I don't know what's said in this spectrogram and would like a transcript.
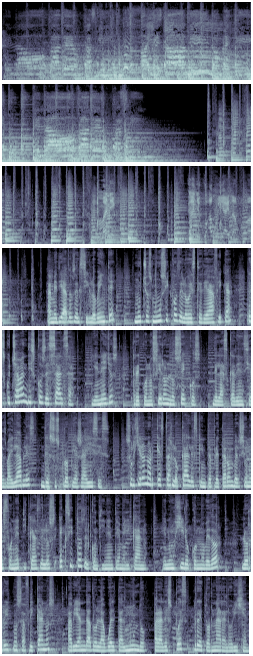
A mediados del siglo XX, muchos músicos del oeste de África escuchaban discos de salsa y en ellos reconocieron los ecos de las cadencias bailables de sus propias raíces. Surgieron orquestas locales que interpretaron versiones fonéticas de los éxitos del continente americano. En un giro conmovedor, los ritmos africanos habían dado la vuelta al mundo para después retornar al origen.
